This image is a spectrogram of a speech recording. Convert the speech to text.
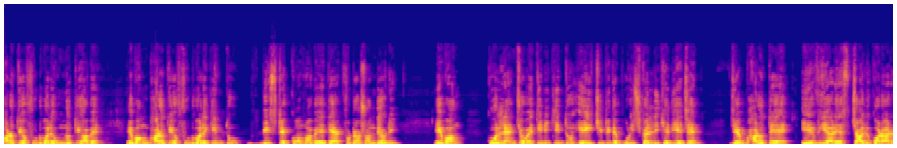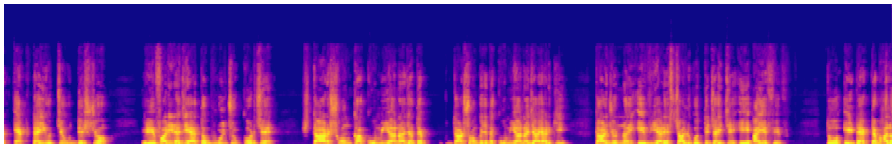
ভারতীয় ফুটবলে উন্নতি হবে এবং ভারতীয় ফুটবলে কিন্তু মিস্টেক কম হবে, এতে এক ফোঁটাও সন্দেহ নেই। এবং কল্যাণ চৌবে তিনি কিন্তু এই চিঠিতে পরিষ্কার লিখে দিয়েছেন যে ভারতে এভিআরএস চালু করার একটাই হচ্ছে উদ্দেশ্য রেফারিরা যে এত ভুলচুক করছে, তার সংখ্যা কমিয়ে আনা যাতে, তার সংখ্যা যাতে কমিয়ে আনা যায় আর কি, তার জন্যই এভিআরএস চালু করতে চাইছে এআইএফএফ তো এইটা একটা ভালো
